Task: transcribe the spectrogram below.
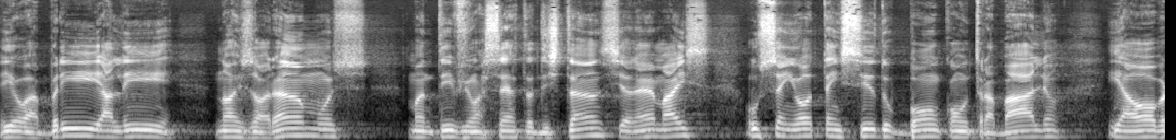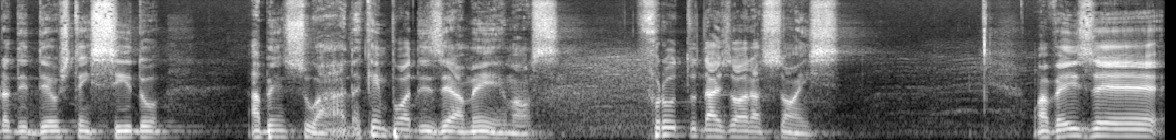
E eu abri ali nós oramos, mantive uma certa distância, né? mas o Senhor tem sido bom com o trabalho e a obra de Deus tem sido abençoada. Quem pode dizer amém, irmãos? Fruto das orações. Uma vez eh,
